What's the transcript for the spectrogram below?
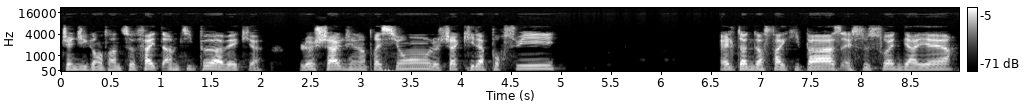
Genji est en train de se fight un petit peu avec le Shaq, j'ai l'impression. Le Shaq qui la poursuit. Elle Thunderstrike qui passe, elle se soigne derrière.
